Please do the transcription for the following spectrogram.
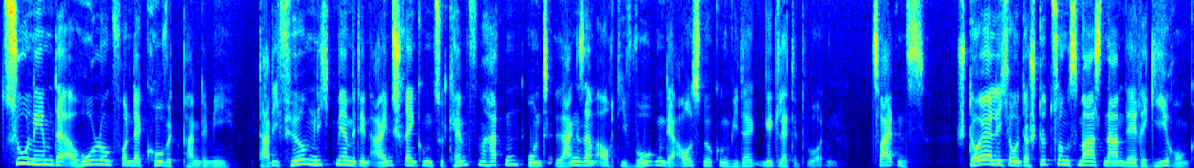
zunehmende Erholung von der Covid-Pandemie, da die Firmen nicht mehr mit den Einschränkungen zu kämpfen hatten und langsam auch die Wogen der Auswirkungen wieder geglättet wurden. Zweitens Steuerliche Unterstützungsmaßnahmen der Regierung,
